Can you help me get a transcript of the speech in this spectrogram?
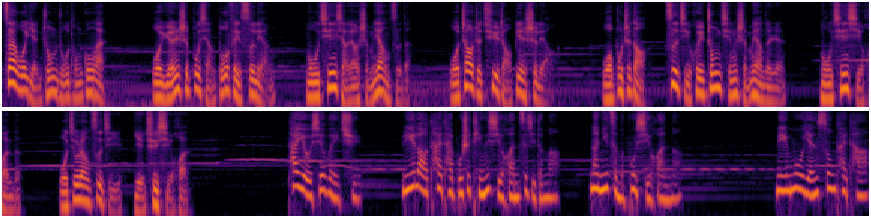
在我眼中如同公案。我原是不想多费思量，母亲想要什么样子的，我照着去找便是了。我不知道自己会钟情什么样的人，母亲喜欢的。我就让自己也去喜欢。他有些委屈，李老太太不是挺喜欢自己的吗？那你怎么不喜欢呢？李慕言松开他，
